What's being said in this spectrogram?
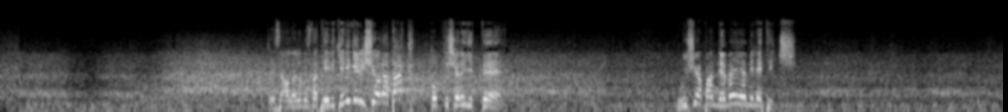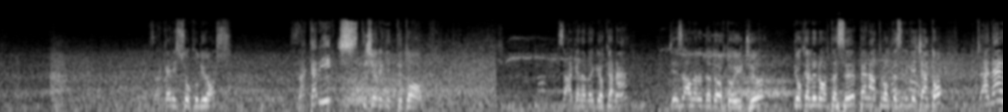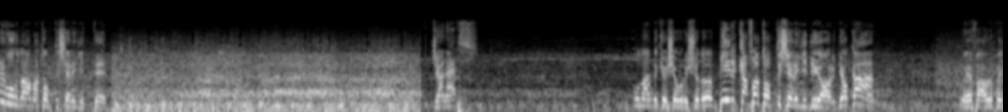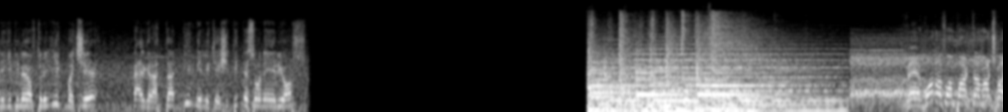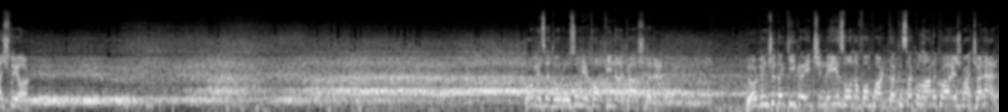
Ceza alanımızda tehlikeli gelişiyor atak. Top dışarı gitti. Vuruşu yapan Nemanja Miletic. Zakaric sokuluyor. Zakaric dışarı gitti top. Sağ kanada Gökhan'a. Ceza alanında dört oyuncu. Gökhan'ın ortası. Penaltı noktasını geçen top. Caner vurdu ama top dışarı gitti. Caner. Kullandı köşe vuruşunu. Bir kafa top dışarı gidiyor. Gökhan. UEFA Avrupa Ligi playoff turu ilk maçı Belgrad'da bir birlik eşitlikle sona eriyor. Ve Vodafone Park'ta maç başlıyor. Gomez'e doğru uzun bir top Vida karşıladı. Dördüncü dakika içindeyiz Vodafone Park'ta. Kısa kullandı Quaresma. Caner.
